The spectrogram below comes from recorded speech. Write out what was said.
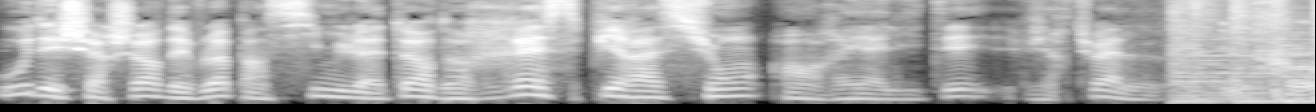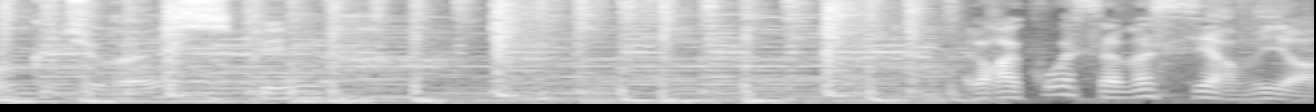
où des chercheurs développent un simulateur de respiration en réalité virtuelle. Il faut que tu respires. Alors à quoi ça va servir?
